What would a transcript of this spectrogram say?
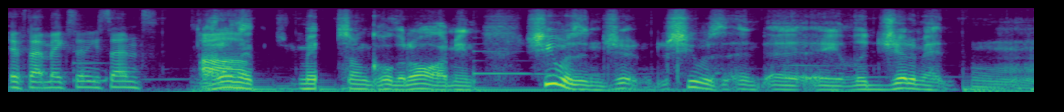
If that makes any sense. I don't uh, think she made Stone Cold at all. I mean, she was in. She was in a, a legitimate. Hmm,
